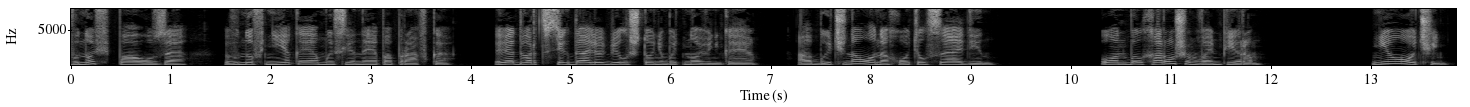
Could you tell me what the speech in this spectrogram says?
Вновь пауза, вновь некая мысленная поправка. Эдвард всегда любил что-нибудь новенькое. Обычно он охотился один. Он был хорошим вампиром? Не очень.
